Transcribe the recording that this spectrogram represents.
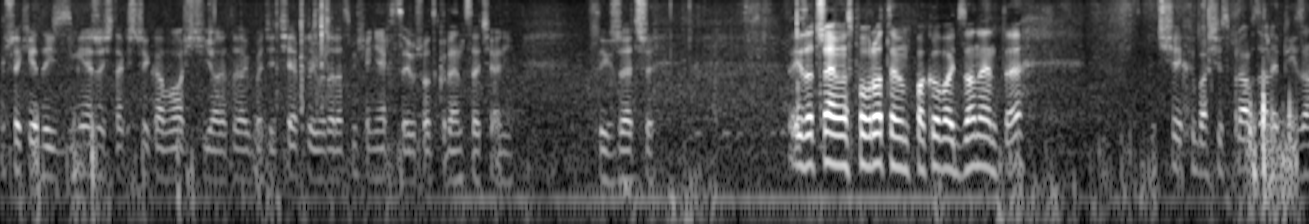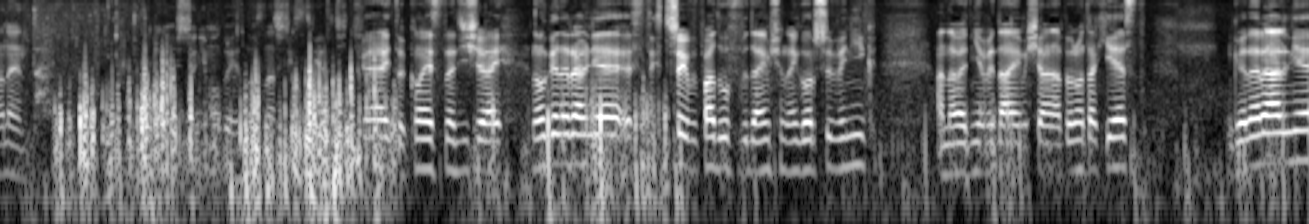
Muszę kiedyś zmierzyć tak z ciekawości, ale to jak będzie cieplej, bo teraz mi się nie chce już odkręcać ani tych rzeczy. No I zacząłem z powrotem pakować zanętę. Dzisiaj chyba się sprawdza lepiej zanęta. Ale jeszcze nie mogę jednoznacznie stwierdzić. Okej, to koniec na dzisiaj. No generalnie z tych trzech wypadów wydaje mi się najgorszy wynik. A nawet nie wydaje mi się, ale na pewno tak jest. Generalnie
